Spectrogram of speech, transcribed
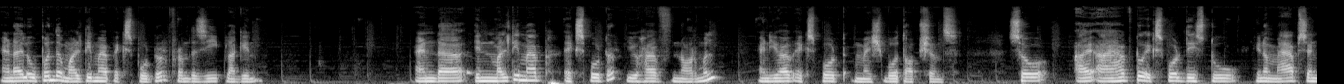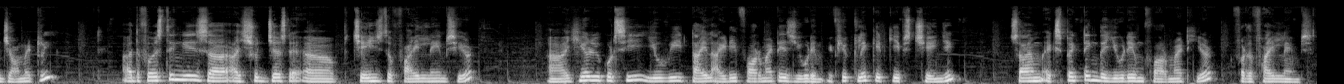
and I'll open the multimap exporter from the Z plugin. And uh, in multimap exporter, you have normal and you have export mesh both options. So I, I have to export these two, you know, maps and geometry. Uh, the first thing is uh, I should just uh, change the file names here. Uh, here you could see UV tile ID format is UDIM. If you click, it keeps changing. So I'm expecting the UDIM format here for the file names.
